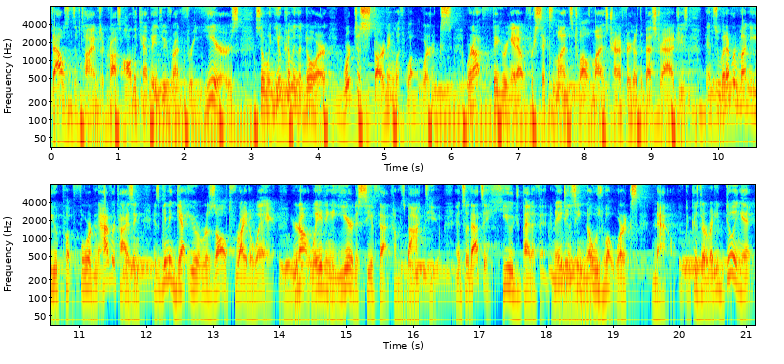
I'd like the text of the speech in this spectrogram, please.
thousands of times across all the campaigns we've run for years. So when you come in the door, we're just starting with what works. We're not figuring it out for six months, 12 months, trying to figure out the best strategies. And so whatever money you put forward in advertising is gonna get you a result right away. You're not waiting a year to see if that comes back to you. And so that's a huge benefit. An agency knows what works now because they're already doing it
